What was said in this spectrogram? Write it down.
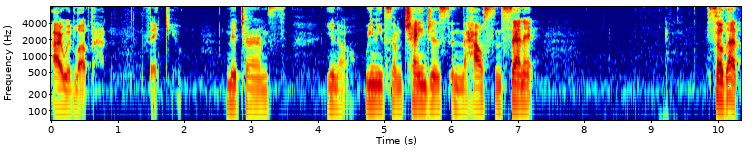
I would love that. Thank you. Midterms, you know, we need some changes in the House and Senate so that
